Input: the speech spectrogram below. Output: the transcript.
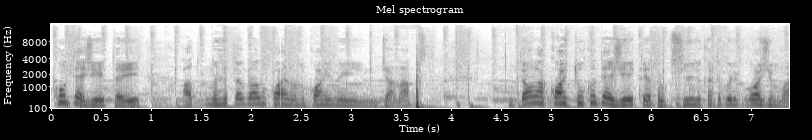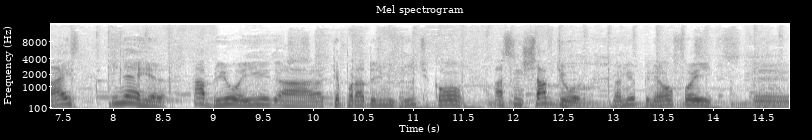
quanto é jeito aí. No retângulo não corre não, não corre em Indianápolis. Então ela corre tudo quanto é jeito, é Tuxedo, categoria que eu gosto demais. E né, Herrera, abriu aí a temporada 2020 com assim chave de ouro. Na minha opinião, foi é,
